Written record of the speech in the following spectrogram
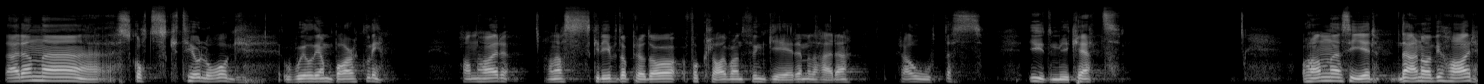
Det er en uh, skotsk teolog, William Barkley. Han har, han har skrevet og prøvd å forklare hvordan det fungerer med det her praotes, ydmykhet. Og Han eh, sier det er når vi har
